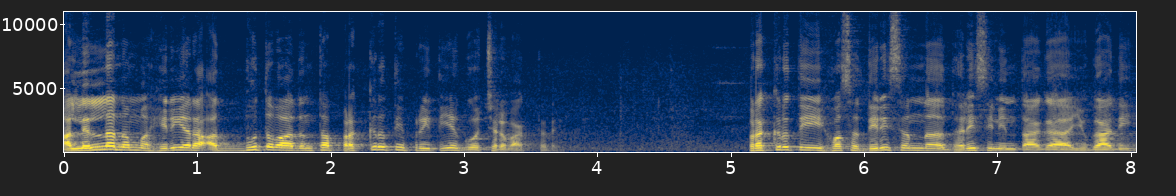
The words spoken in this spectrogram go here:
ಅಲ್ಲೆಲ್ಲ ನಮ್ಮ ಹಿರಿಯರ ಅದ್ಭುತವಾದಂಥ ಪ್ರಕೃತಿ ಪ್ರೀತಿಯ ಗೋಚರವಾಗ್ತದೆ. ಪ್ರಕೃತಿ ಹೊಸ ದಿರಿಸನ್ನು ಧರಿಸಿ ನಿಂತಾಗ ಯುಗಾದಿ.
